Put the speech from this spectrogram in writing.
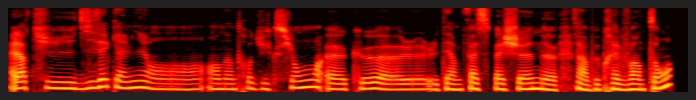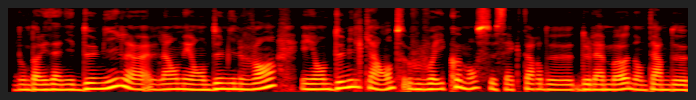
Alors, tu disais, Camille, en, en introduction, que le terme fast fashion, c'est à peu près 20 ans donc dans les années 2000. Là, on est en 2020 et en 2040, vous le voyez comment ce secteur de, la mode en termes de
